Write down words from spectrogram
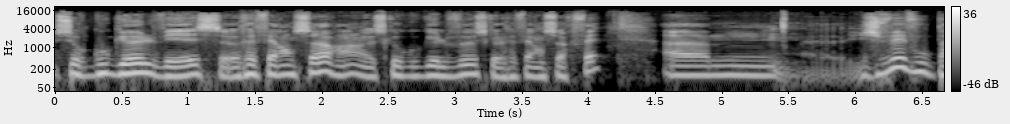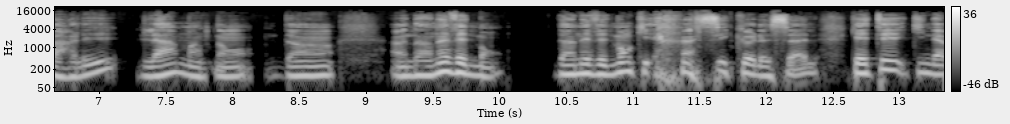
sur Google vs référenceur, hein, ce que Google veut, ce que le référenceur fait. Euh, je vais vous parler là maintenant d'un d'un événement d'un événement qui est assez colossal, qui a été, qui n'a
